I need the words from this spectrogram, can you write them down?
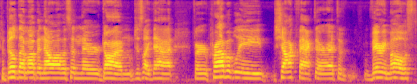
to build them up and now all of a sudden they're gone just like that for probably shock factor at the very most.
